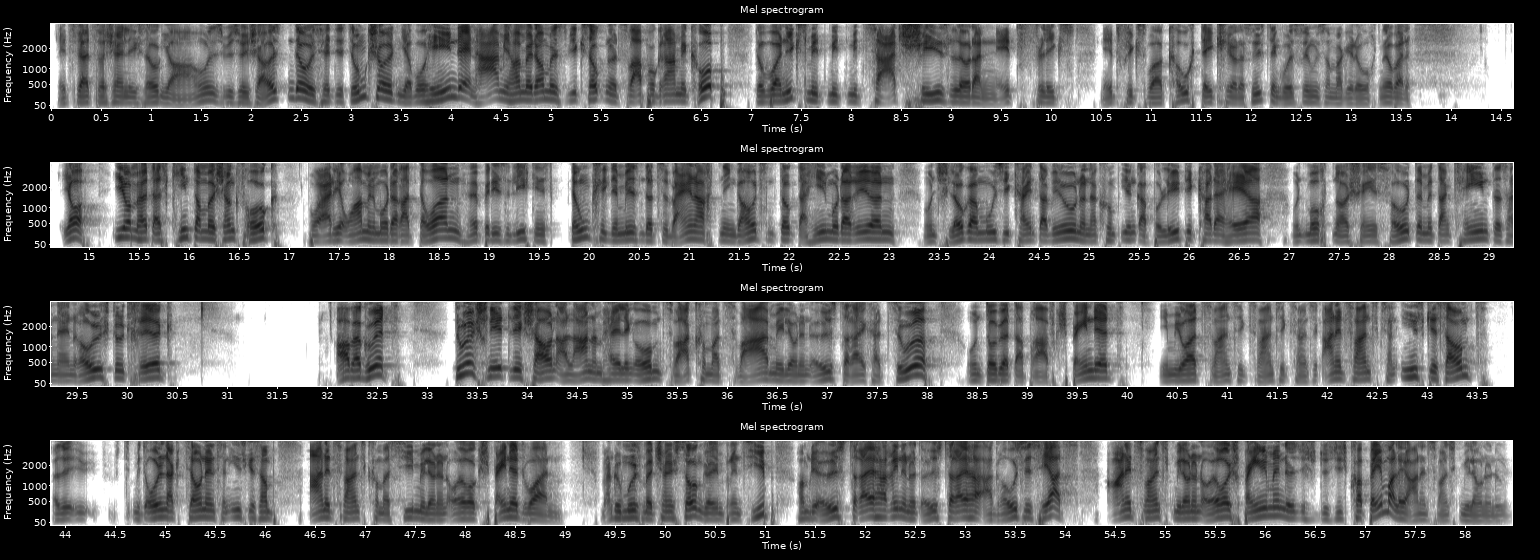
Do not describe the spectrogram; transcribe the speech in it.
Jetzt wird's wahrscheinlich sagen, ja, Hans, wieso schaust denn das? Hättest du umgeschalten? Ja, wohin denn? Ha, wir haben ja damals, wie gesagt, nur zwei Programme gehabt. Da war nix mit, mit, mit Zartschießel oder Netflix. Netflix war ein Kochdeckel oder sonst irgendwas für uns, haben wir gedacht. Ne? Aber, ja, ich habe mir halt als Kind einmal schon gefragt, boah, die armen Moderatoren bei diesem Licht ins Dunkel, die müssen da zu Weihnachten den ganzen Tag dahin moderieren und Schlagermusiker interviewen und dann kommt irgendein Politiker daher und macht noch ein schönes Foto mit einem Kind, das einen Rollstuhl kriegt. Aber gut, durchschnittlich schauen allein am Heiligen Abend 2,2 Millionen Österreicher zu und da wird auch brav gespendet. Im Jahr 2020, 2021 sind insgesamt, also mit allen Aktionen sind insgesamt 21,7 Millionen Euro gespendet worden. Man, du musst mir jetzt schon sagen, im Prinzip haben die Österreicherinnen und Österreicher ein großes Herz. 21 Millionen Euro spenden, das ist, das ist kein Bämmerle, 21 Millionen.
